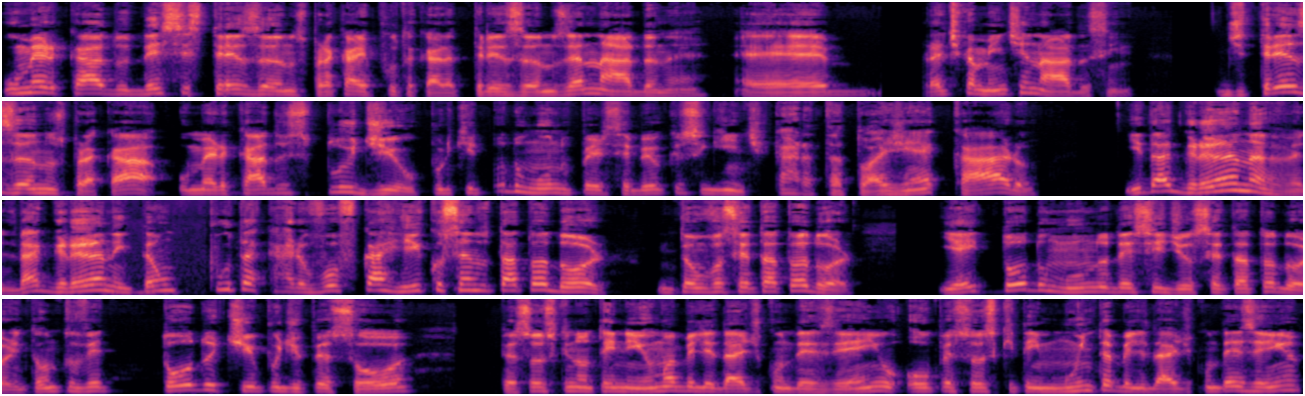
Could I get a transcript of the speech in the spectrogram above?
o mercado desses três anos pra cá, e puta, cara, três anos é nada, né? É praticamente nada, assim. De três anos pra cá, o mercado explodiu, porque todo mundo percebeu que é o seguinte, cara, tatuagem é caro. E dá grana, velho, dá grana. Então, puta, cara, eu vou ficar rico sendo tatuador. Então, vou ser tatuador. E aí todo mundo decidiu ser tatuador. Então, tu vê todo tipo de pessoa, pessoas que não têm nenhuma habilidade com desenho, ou pessoas que têm muita habilidade com desenho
